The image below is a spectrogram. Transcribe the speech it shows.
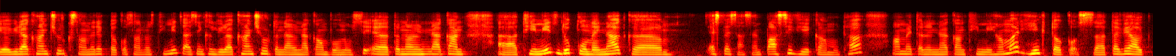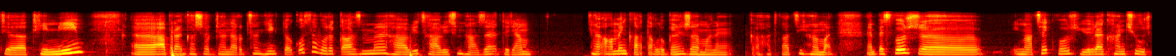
յուրաքանչյուր 23%-անոց թիմից, այսինքն յուրաքանչյուր տնօրինական բոնուսի տնօրինական թիմից դուք ունենաք այսպես ասեմ, пассив եկամուտ, հա, ամենատնօրինական թիմի համար 5% տվյալ թիմի ապրանքաշրջանառության 5%-ը, որը կազմում է 100-ից 150 հազար դրամ ամեն կատալոգային ժամանակահատվածի համար։ Այնպես որ իմացեք, որ յուրաքանչյուր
